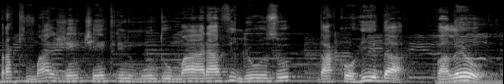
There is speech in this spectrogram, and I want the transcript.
para que mais gente entre no mundo maravilhoso da corrida. Valeu!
